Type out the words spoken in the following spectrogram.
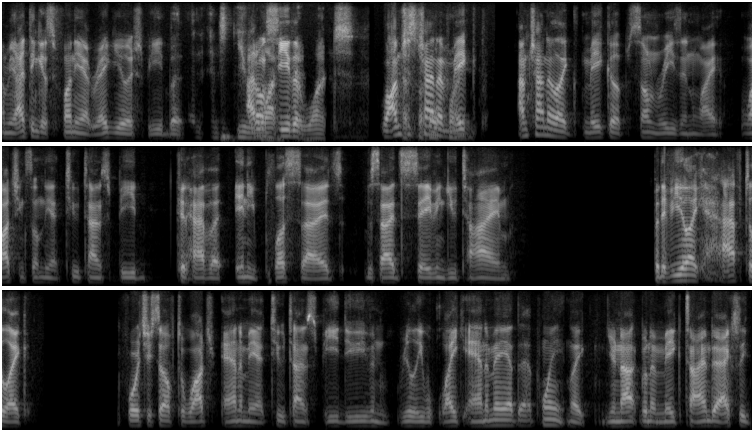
I mean, I think it's funny at regular speed, but And it's- You I don't see the- it once. well, I'm That's just trying to point. make. I'm trying to like make up some reason why watching something at two times speed could have a, any plus sides besides saving you time. But if you like have to like force yourself to watch anime at two times speed, do you even really like anime at that point? Like you're not going to make time to actually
